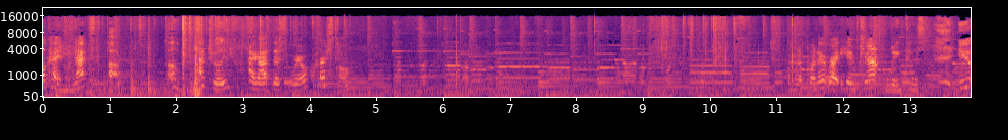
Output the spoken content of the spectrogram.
Okay, next up. Oh, actually, I got this real crystal. I'm gonna put it right here gently because you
